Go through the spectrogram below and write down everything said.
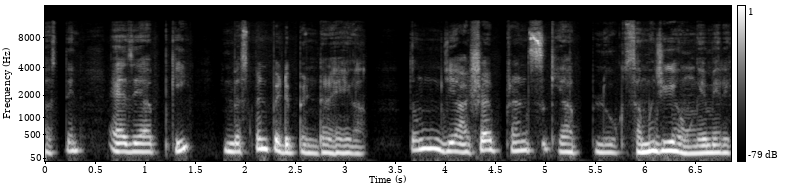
दस दिन एज ए आपकी इन्वेस्टमेंट पे डिपेंड रहेगा। तो मुझे आशा है फ्रेंड्स कि आप लोग समझ गए होंगे मेरे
